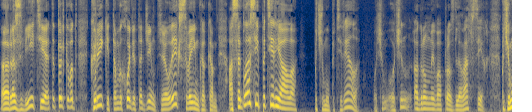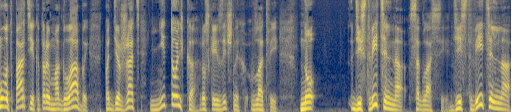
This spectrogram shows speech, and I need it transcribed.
э, развития, это только вот крики, там выходит один человек своим какам, а согласие потеряла. Почему потеряла? Очень, очень огромный вопрос для нас всех. Почему вот партия, которая могла бы поддержать не только русскоязычных в Латвии, но действительно согласие, действительно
